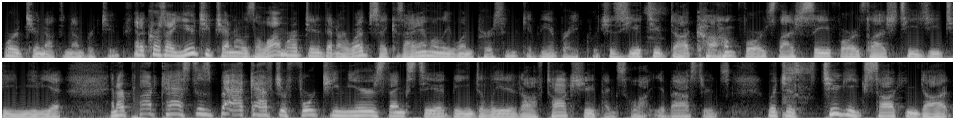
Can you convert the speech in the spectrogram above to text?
word two, not the number two. And of course, our YouTube channel is a lot more updated than our website because I am only one person. Give me a break, which is youtube.com forward slash C forward slash TGT media. And our podcast is back after 14 years, thanks to it being deleted off TalkShoe. Thanks a lot, you bastards, which is two geeks talking dot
